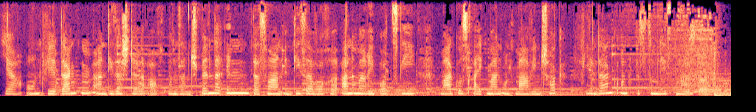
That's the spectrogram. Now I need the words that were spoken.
Ja, und wir danken an dieser Stelle auch unseren SpenderInnen. Das waren in dieser Woche Annemarie Botzki, Markus Eickmann und Marvin Schock. Vielen Dank und bis zum nächsten Mal.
